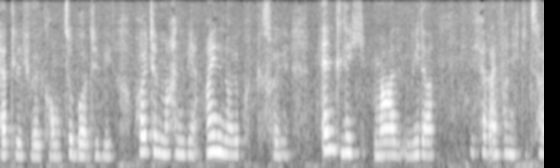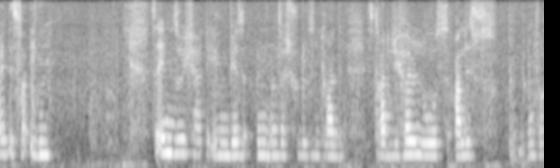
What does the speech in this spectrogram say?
herzlich willkommen zu Ball TV. Heute machen wir eine neue Podcast-Folge. Endlich mal wieder. Ich hatte einfach nicht die Zeit. Es war eben, es war eben so, ich hatte eben, wir in unserer Schule sind gerade, ist gerade die Hölle los. Alles einfach,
